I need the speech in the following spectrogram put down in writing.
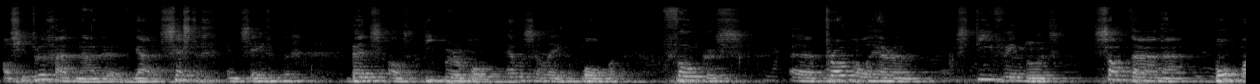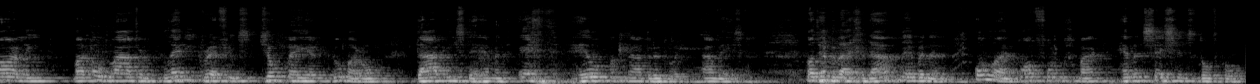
als je teruggaat naar de jaren 60 en 70, bands als Deep Purple, Emerson Lake Palmer, Focus, uh, Procol Harum, Steve Winwood, Santana, Bob Marley, maar ook later Lenny Kravitz, John Mayer, noem maar op. Daar is de Hammond echt heel nadrukkelijk aanwezig. Wat hebben wij gedaan? We hebben een online platform gemaakt, hammondsessions.com.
